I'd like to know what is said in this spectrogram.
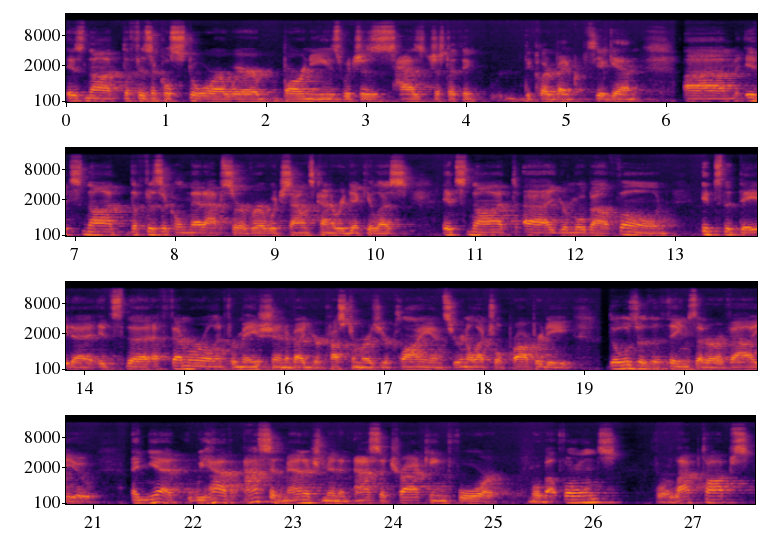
is not the physical store where Barneys which is has just i think declared bankruptcy again. Um, it's not the physical NetApp server, which sounds kind of ridiculous. It's not uh, your mobile phone. It's the data. It's the ephemeral information about your customers, your clients, your intellectual property. Those are the things that are of value. And yet, we have asset management and asset tracking for mobile phones, for laptops,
